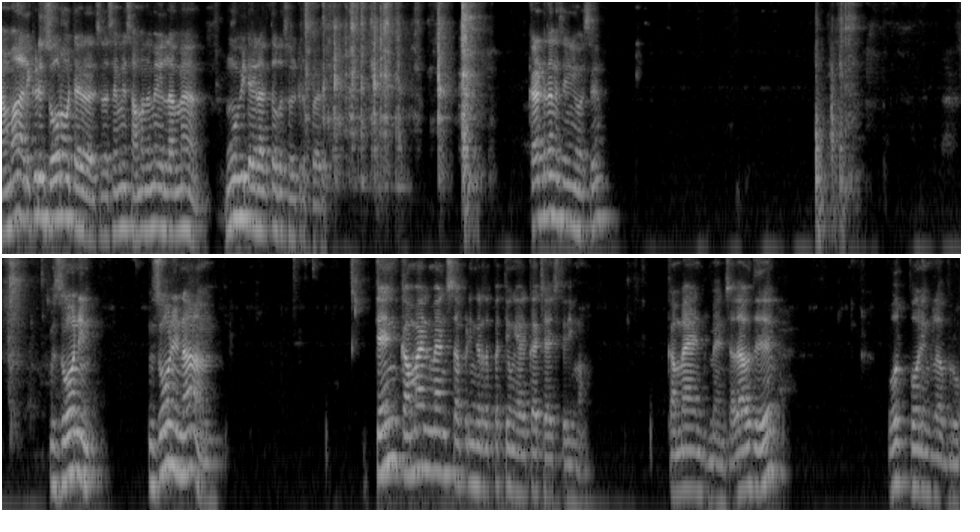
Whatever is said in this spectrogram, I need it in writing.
நம்மளால் அடிக்கடி ஜோன் அவுட் சில சமயம் சம்மந்தமே இல்லாமல் மூவி டைலாக் தான் சொல்லிட்டு இருப்பாரு. கரெக்ட் தானே சீனிவாஸ் ஜோனின் ஜோனினா டென் கமாண்ட்மெண்ட்ஸ் அப்படிங்கிறத பற்றி உங்க யாருக்காச்சும் தெரியுமா? கமாண்ட்மெண்ட்ஸ் அதாவது ஒர்க் போறீங்களா ப்ரோ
